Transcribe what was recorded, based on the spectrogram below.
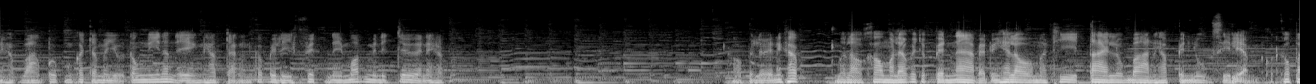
นะครับ วางปุ๊บมันก็จะมาอยู่ตรงนี้นั่นเองนะครับ จากนั้นก็ไปรีเฟซใน mod manager นะครับ เข้าไปเลยนะครับเมื่อเราเข้ามาแล้วก็จะเป็นหน้าแบบนี้ให้เรามาที่ใต้รูปบ้านนะครับ เป็นรูปสี่เหลี่ยมกดเข้าไป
